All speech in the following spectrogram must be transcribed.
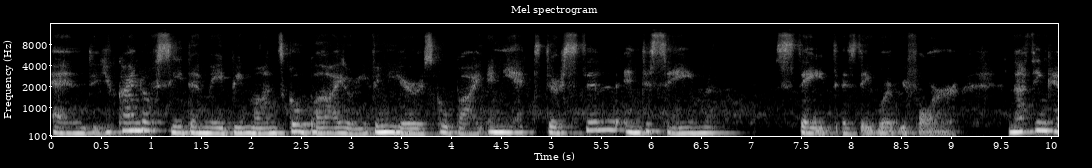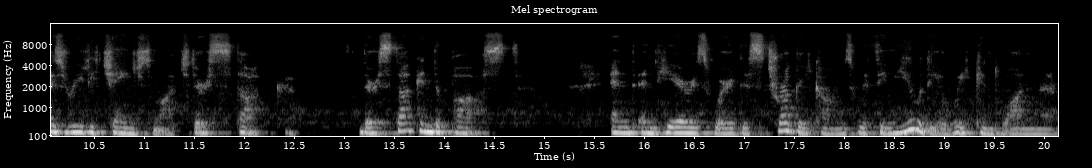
and you kind of see them maybe months go by or even years go by, and yet they're still in the same state as they were before. Nothing has really changed much. They're stuck. They're stuck in the past. And, and here is where the struggle comes within you, the awakened one.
